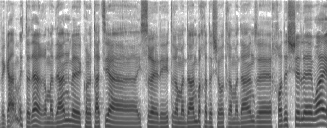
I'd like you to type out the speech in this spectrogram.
וגם, אתה יודע, רמדאן בקונוטציה ישראלית, רמדאן בחדשות, רמדאן זה חודש של, וואי,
